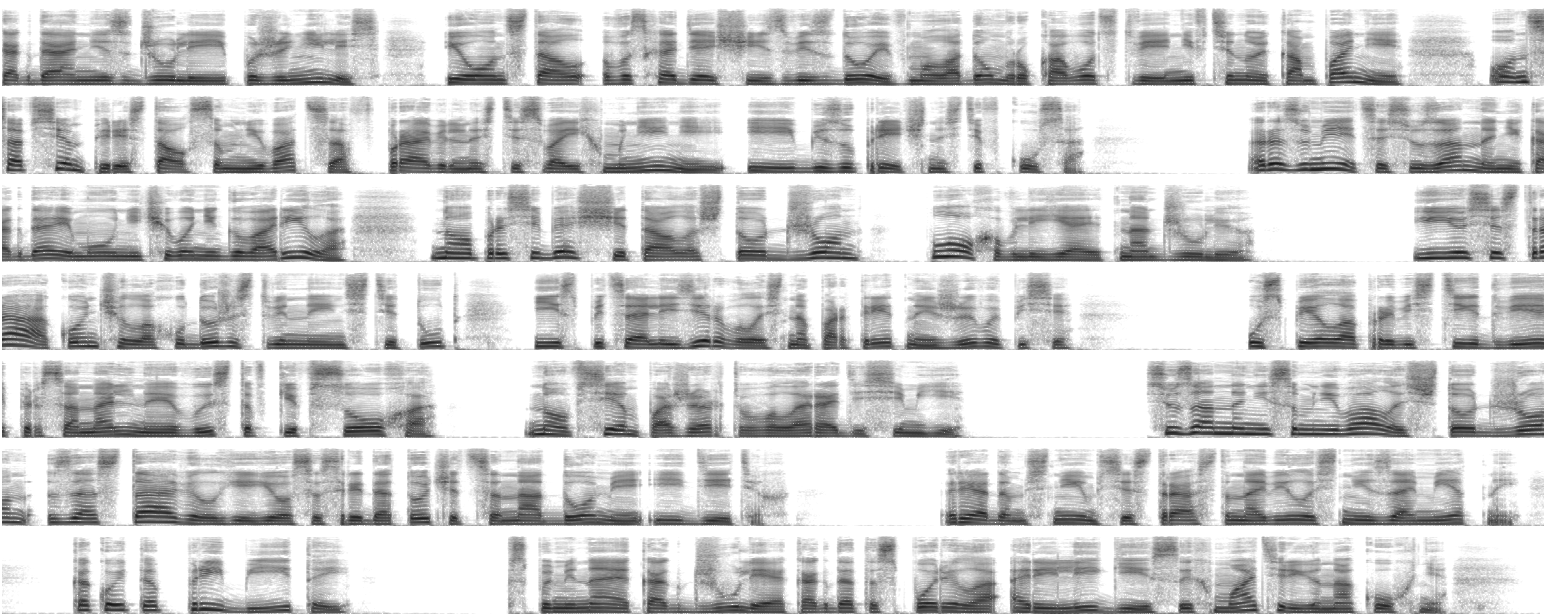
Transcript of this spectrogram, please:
Когда они с Джулией поженились, и он стал восходящей звездой в молодом руководстве нефтяной компании, он совсем перестал сомневаться в правильности своих мнений и безупречности вкуса — Разумеется, Сюзанна никогда ему ничего не говорила, но про себя считала, что Джон плохо влияет на Джулию. Ее сестра окончила художественный институт и специализировалась на портретной живописи. Успела провести две персональные выставки в Сохо, но всем пожертвовала ради семьи. Сюзанна не сомневалась, что Джон заставил ее сосредоточиться на доме и детях — Рядом с ним сестра становилась незаметной, какой-то прибитой. Вспоминая, как Джулия когда-то спорила о религии с их матерью на кухне,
